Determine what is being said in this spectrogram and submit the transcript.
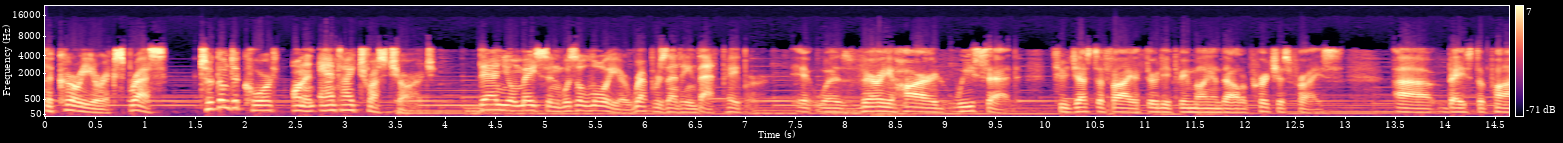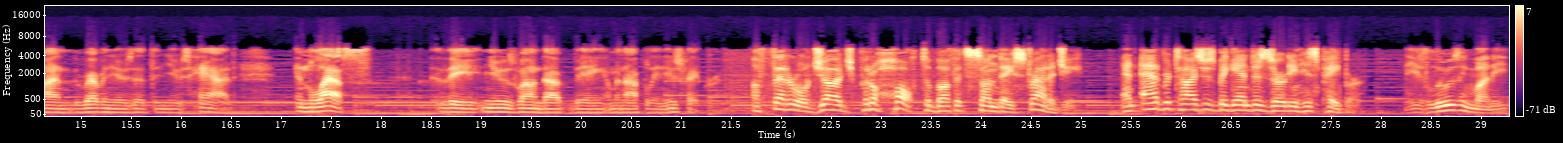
the Courier Express, took him to court on an antitrust charge. Daniel Mason was a lawyer representing that paper. It was very hard, we said, to justify a $33 million purchase price uh, based upon the revenues that the news had, unless the news wound up being a monopoly newspaper. A federal judge put a halt to Buffett's Sunday strategy, and advertisers began deserting his paper. He's losing money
